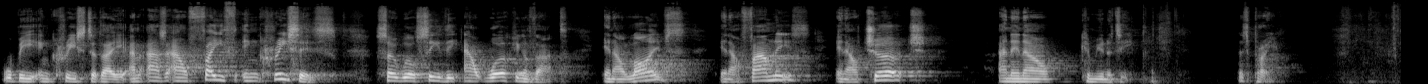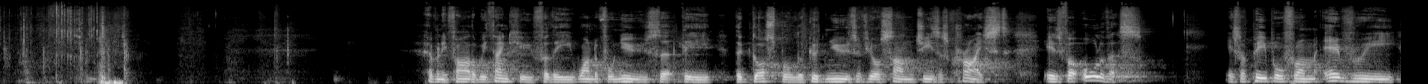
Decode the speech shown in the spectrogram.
will be increased today. And as our faith increases, so we'll see the outworking of that in our lives, in our families, in our church, and in our community. Let's pray. Heavenly Father, we thank you for the wonderful news that the, the gospel, the good news of your Son, Jesus Christ, is for all of us. It's for people from every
